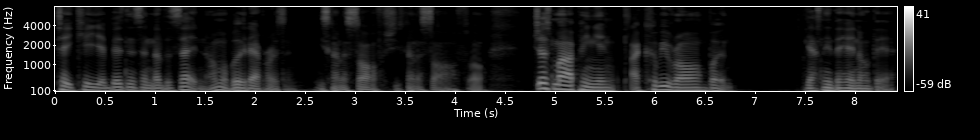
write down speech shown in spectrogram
take care of your business in another setting. I'm gonna bully that person. He's kind of soft. She's kind of soft. So, just my opinion. I could be wrong, but that's neither here nor there.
